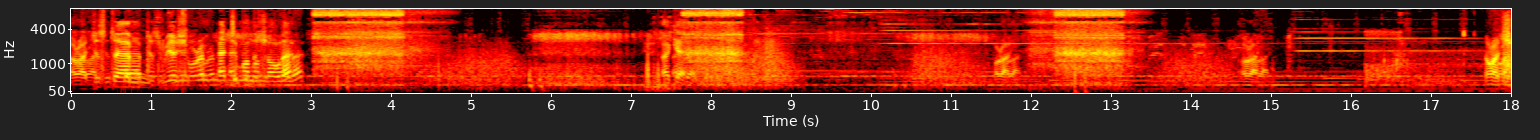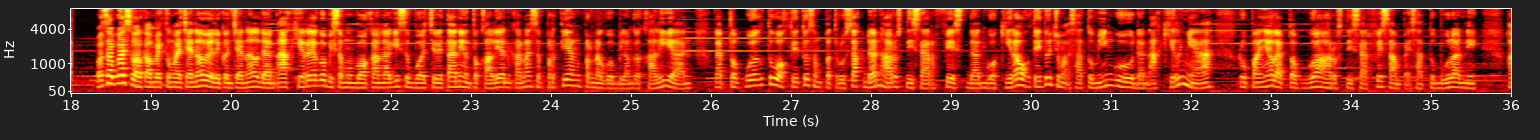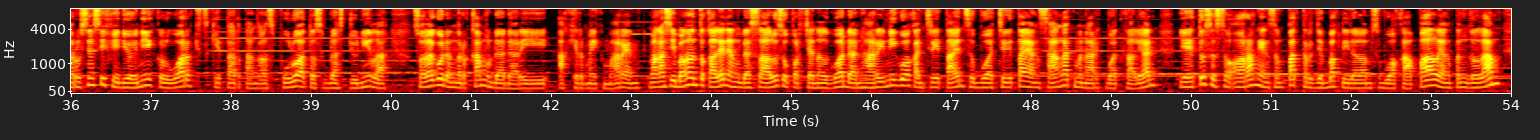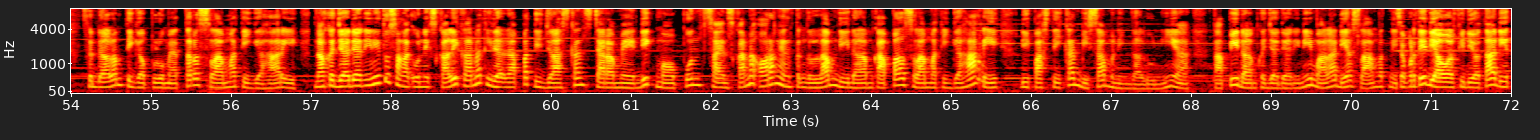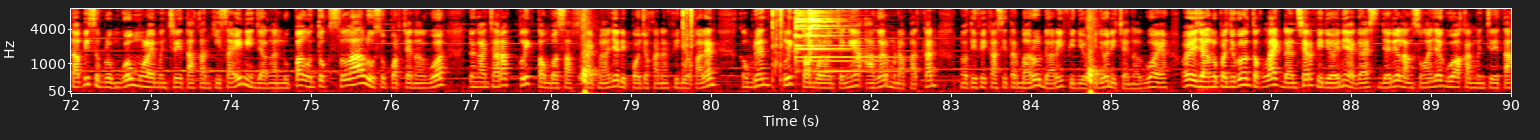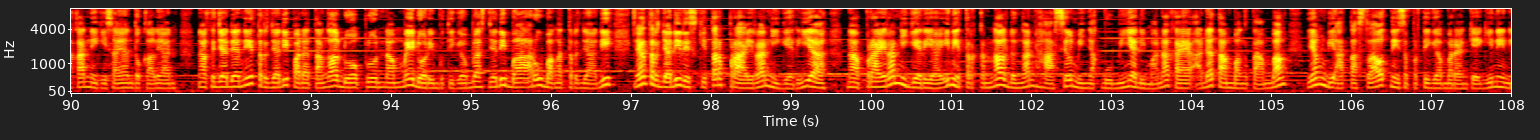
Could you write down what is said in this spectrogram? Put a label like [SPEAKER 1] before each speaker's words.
[SPEAKER 1] All right, just um, just reassure him, pat him on the shoulder. Okay. All right. All right. All right.
[SPEAKER 2] What's up guys, welcome back to my channel, Willy Kun Channel. Dan akhirnya gue bisa membawakan lagi sebuah cerita nih untuk kalian. Karena seperti yang pernah gue bilang ke kalian Laptop gue tuh waktu itu sempet rusak dan harus diservis. Dan gue kira waktu itu cuma satu minggu. Dan akhirnya rupanya laptop gue harus diservis sampai satu bulan nih. Harusnya sih video ini keluar sekitar tanggal 10 atau 11 Juni lah. Soalnya gue udah ngerekam udah dari akhir Mei kemarin. Makasih banget untuk kalian yang udah selalu support channel gue Dan hari ini gue akan ceritain sebuah cerita yang sangat menarik buat kalian, yaitu seseorang yang sempat terjebak di dalam sebuah kapal yang tenggelam sedalam 30 meter selama tiga hari. Nah, kejadian ini tuh sangat unik sekali karena tidak dapat dijelaskan secara medik maupun sains karena orang yang tenggelam di dalam kapal selama tiga hari dipastikan bisa meninggal dunia. Tapi dalam kejadian ini malah dia selamat nih. Seperti di awal video tadi, tapi sebelum gue mulai menceritakan kisah ini, jangan lupa untuk selalu support channel gue dengan cara klik tombol subscribe aja di pojok kanan video kalian, kemudian klik tombol loncengnya agar mendapatkan notifikasi terbaru dari video-video di channel gue ya. Oh ya, jangan lupa juga untuk like dan share video ini ya guys. Jadi langsung aja gue akan menceritakan nih kisahnya untuk kalian. Nah, kejadian ini terjadi pada tanggal 26 Mei 2013, jadi baru banget terjadi yang terjadi di sekitar perairan Nigeria. Nah, perairan Nigeria ini terkenal dengan hasil minyak buminya di mana kayak ada tambang-tambang yang di atas laut nih seperti gambar yang kayak gini nih.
